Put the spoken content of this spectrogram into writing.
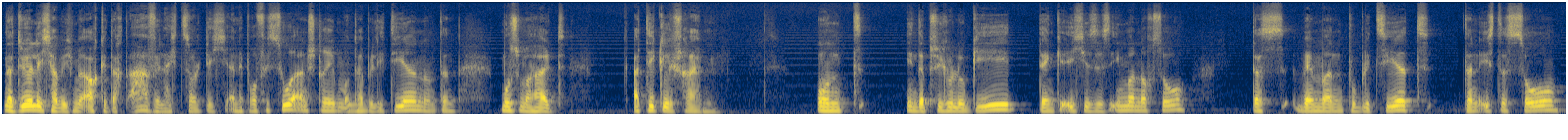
natürlich habe ich mir auch gedacht, ah, vielleicht sollte ich eine Professur anstreben und habilitieren und dann muss man halt Artikel schreiben. Und in der Psychologie, denke ich, ist es immer noch so, dass wenn man publiziert, dann ist das so,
